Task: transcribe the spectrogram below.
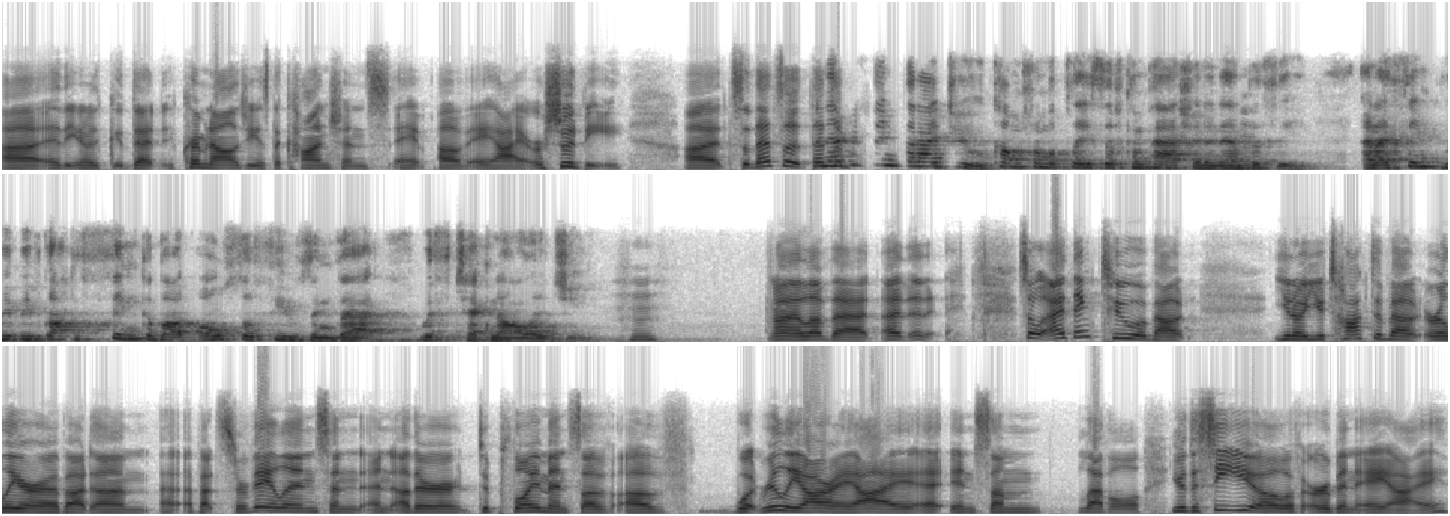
uh, you know that criminology is the conscience of AI or should be. Uh, so that's a that's and everything a, that I do comes from a place of compassion and empathy. Mm-hmm. And I think we, we've got to think about also fusing that with technology. Mm-hmm. I love that. so I think too about you know, you talked about earlier about um, about surveillance and, and other deployments of, of what really are AI in some level. You're the CEO of Urban AI,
